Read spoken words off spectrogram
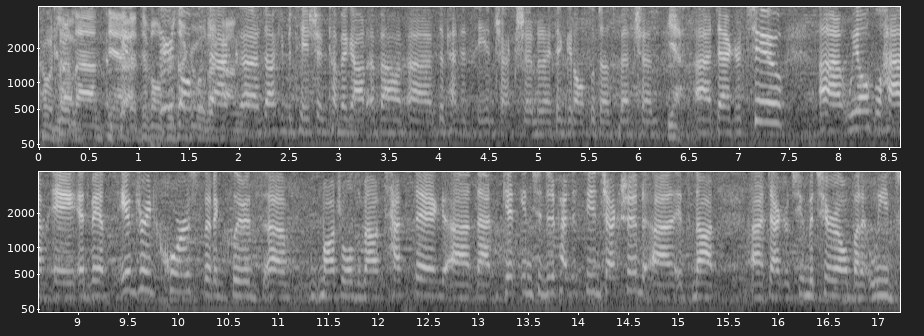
code, Code labs. Labs, yeah. developers There's also doc, uh, documentation coming out about uh, dependency injection, and I think it also does mention Yes. uh, Dagger 2. Uh, we also have a advanced Android course that includes uh, modules about testing uh, that get into dependency injection. Uh, it's not uh, Dagger 2 material, but it leads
